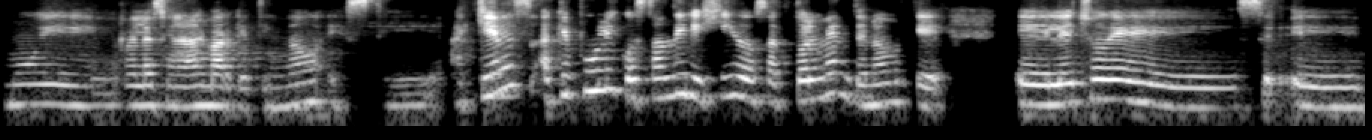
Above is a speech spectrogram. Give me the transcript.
muy relacionada al marketing, ¿no? Este, ¿a, quiénes, ¿A qué público están dirigidos actualmente, ¿no? Porque el hecho de eh,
